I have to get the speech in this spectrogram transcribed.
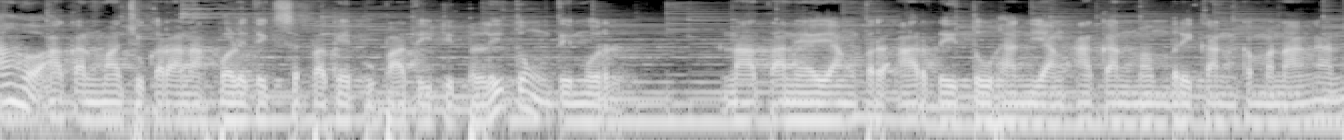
Ahok akan maju ke ranah politik sebagai bupati di Belitung Timur. Natania yang berarti Tuhan yang akan memberikan kemenangan,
